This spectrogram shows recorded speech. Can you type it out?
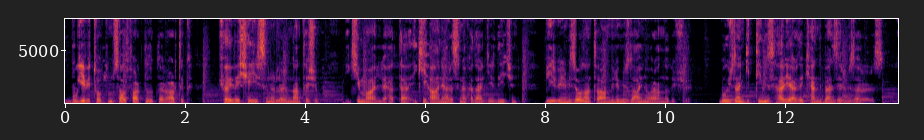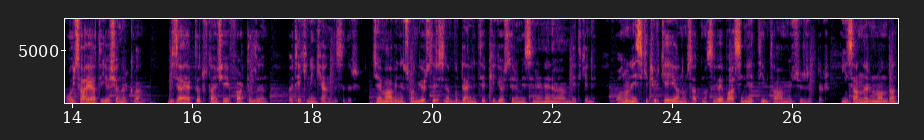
Bu gibi toplumsal farklılıklar artık köy ve şehir sınırlarından taşıp iki mahalle hatta iki hane arasına kadar girdiği için birbirimize olan tahammülümüz de aynı oranda düştü. Bu yüzden gittiğimiz her yerde kendi benzerimizi ararız. Oysa hayatı yaşanır kılan, bizi ayakta tutan şey farklılığın, ötekinin kendisidir. Cem abinin son gösterisine bu denli tepki gösterilmesinin en önemli etkeni, onun eski Türkiye'yi anımsatması ve bahsini ettiğim tahammülsüzlüktür. İnsanların ondan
